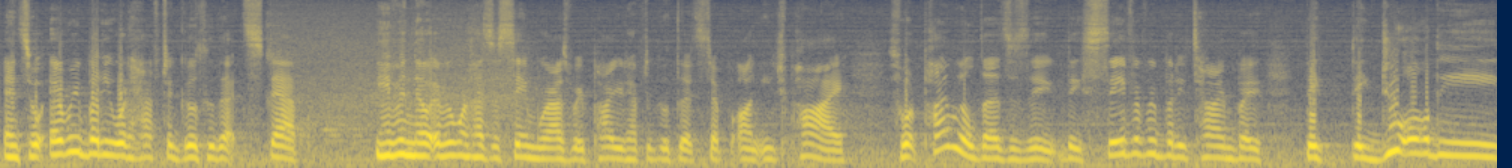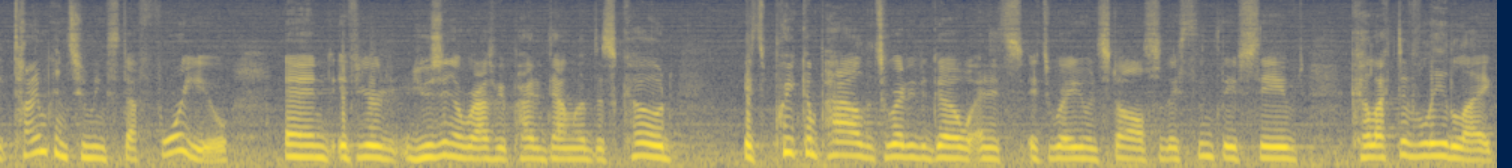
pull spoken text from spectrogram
And so everybody would have to go through that step. Even though everyone has the same Raspberry Pi, you'd have to go through that step on each Pi. So what PyWheel does is they, they save everybody time by, they, they do all the time consuming stuff for you. And if you're using a Raspberry Pi to download this code, it's pre-compiled, it's ready to go, and it's it's ready to install. So they think they've saved collectively like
